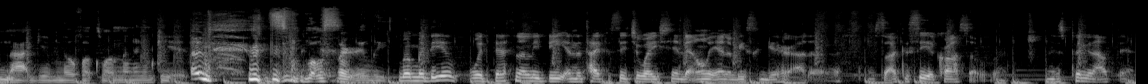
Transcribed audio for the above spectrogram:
not give no fucks about none of them kids. most certainly. But Madea would definitely be in the type of situation that only enemies could get her out of. So I could see a crossover. I'm just putting it out there.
